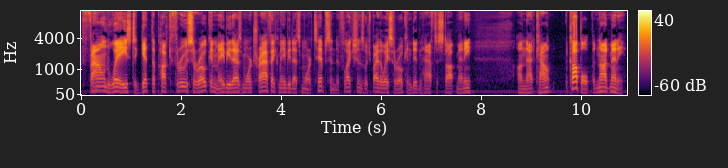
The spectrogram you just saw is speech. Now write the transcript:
found ways to get the puck through Sorokin. Maybe that's more traffic, maybe that's more tips and deflections, which, by the way, Sorokin didn't have to stop many on that count. A couple, but not many.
